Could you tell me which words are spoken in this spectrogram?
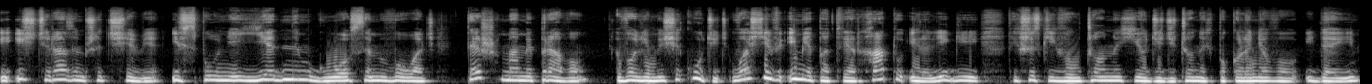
i iść razem przed siebie i wspólnie jednym głosem wołać, też mamy prawo, wolimy się kłócić. Właśnie w imię patriarchatu i religii, tych wszystkich wyuczonych i odziedziczonych pokoleniowo idei,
